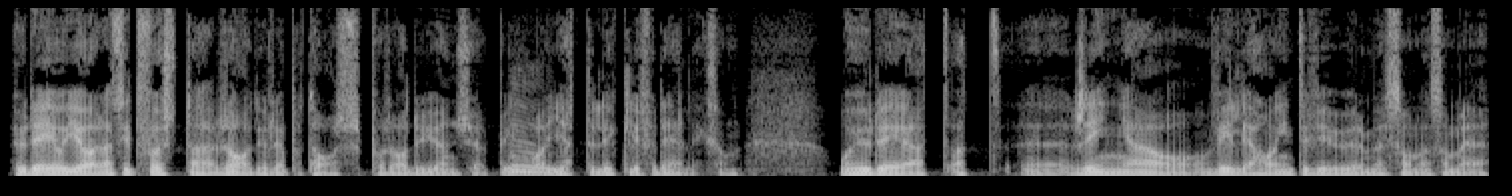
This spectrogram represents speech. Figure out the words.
Hur det är att göra sitt första radioreportage på Radio Jönköping mm. och vara jättelycklig för det. Liksom och hur det är att, att eh, ringa och vilja ha intervjuer med sådana som är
